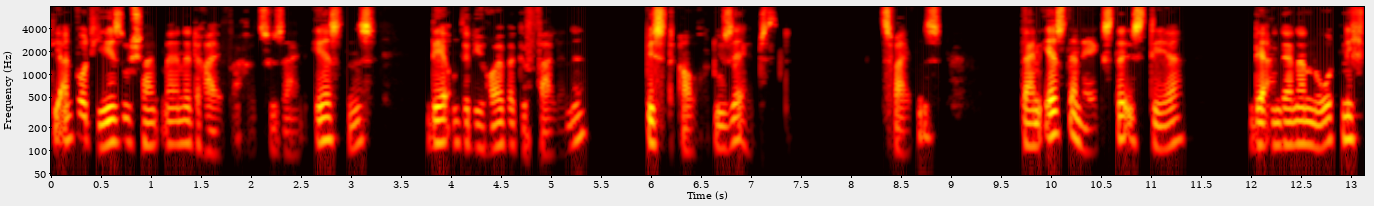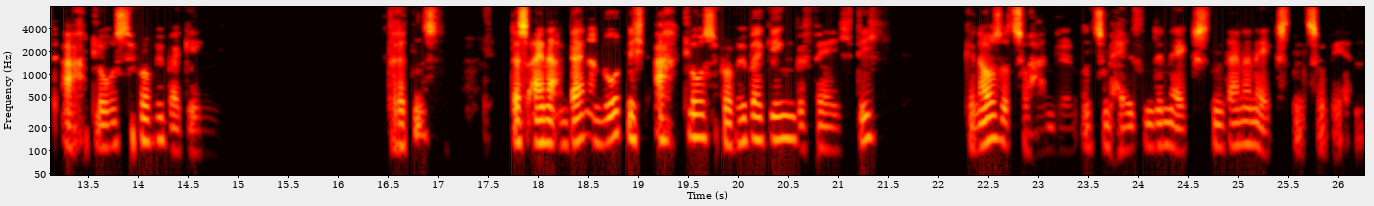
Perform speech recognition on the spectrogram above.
Die Antwort Jesu scheint mir eine dreifache zu sein. Erstens, der unter die Räuber gefallene bist auch du selbst. Zweitens, dein erster Nächster ist der, der an deiner Not nicht achtlos vorüberging. Drittens, dass einer an deiner Not nicht achtlos vorüberging, befähigt dich, genauso zu handeln und zum helfenden Nächsten deiner Nächsten zu werden.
